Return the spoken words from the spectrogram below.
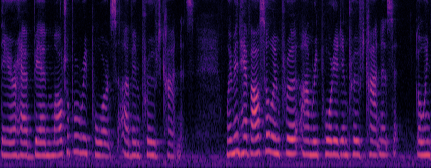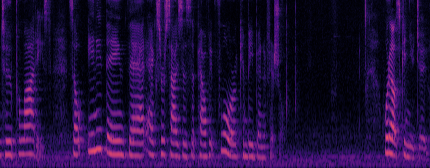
there have been multiple reports of improved continence. Women have also um, reported improved continence going to Pilates. So anything that exercises the pelvic floor can be beneficial. What else can you do?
